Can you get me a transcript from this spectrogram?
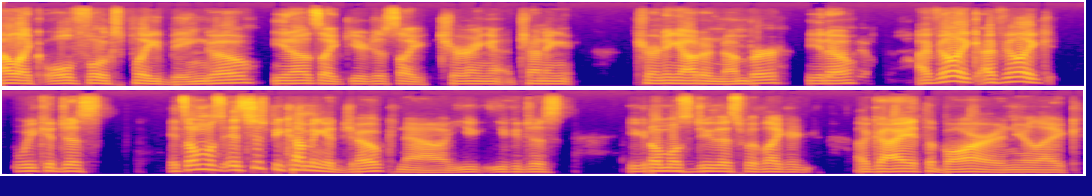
how like old folks play bingo, you know, it's like you're just like churning churning churning out a number, you know. Yeah, I feel like I feel like we could just it's almost it's just becoming a joke now. You you could just you could almost do this with like a, a guy at the bar and you're like,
